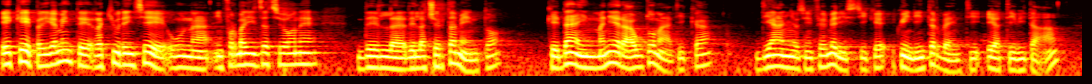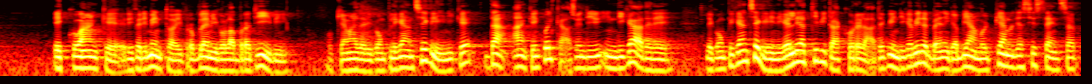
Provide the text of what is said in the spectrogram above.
e che praticamente racchiude in sé un'informalizzazione del, dell'accertamento che dà in maniera automatica diagnosi infermieristiche, quindi interventi e attività, e anche riferimento ai problemi collaborativi o chiamate complicanze cliniche, dà anche in quel caso indicate le, le complicanze cliniche e le attività correlate. Quindi capite bene che abbiamo il piano di assistenza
